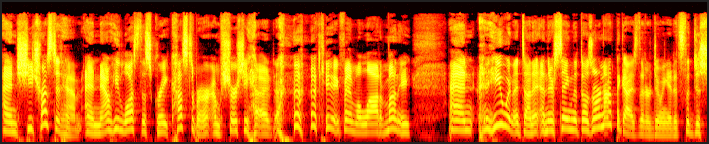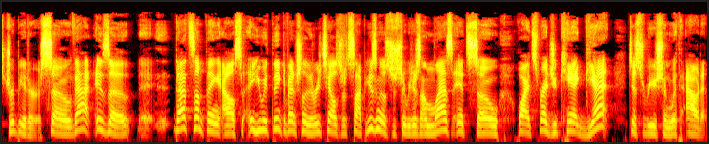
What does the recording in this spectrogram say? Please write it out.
and she trusted him and now he lost this great customer. I'm sure she had gave him a lot of money and he wouldn't have done it. And they're saying that those are not the guys that are doing it. It's the distributors. So that is a, that's something else. You would think eventually the retailers would stop using those distributors unless it's so widespread. You can't get distribution without it.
